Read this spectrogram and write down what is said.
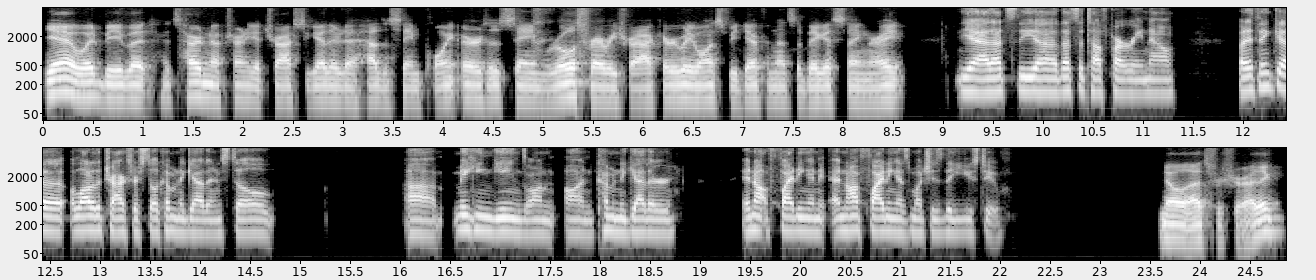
Yeah, it would be, but it's hard enough trying to get tracks together to have the same point or the same rules for every track. Everybody wants to be different. That's the biggest thing, right? Yeah, that's the uh that's the tough part right now. But I think uh, a lot of the tracks are still coming together and still uh making gains on on coming together and not fighting any and not fighting as much as they used to. No, that's for sure. I think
